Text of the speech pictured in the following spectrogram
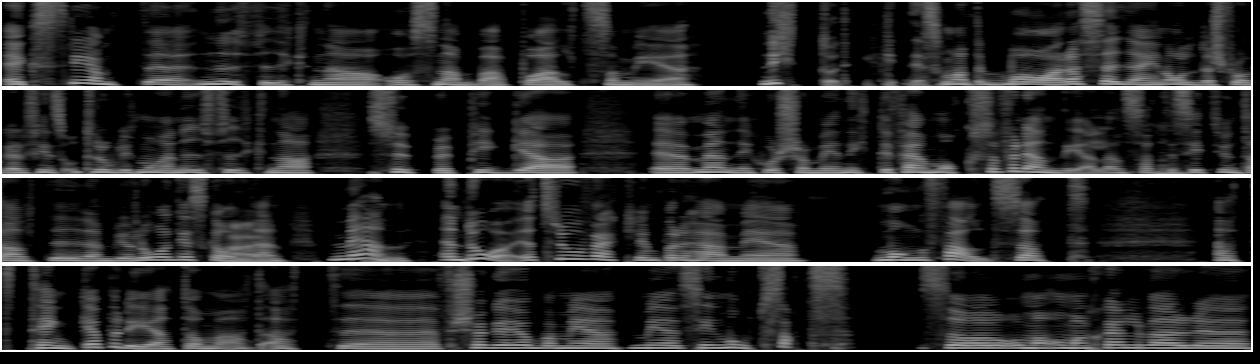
extremt eh, nyfikna och snabba på allt som är nytt. Och det, det ska man inte bara säga i en åldersfråga. Det finns otroligt många nyfikna, superpigga eh, människor som är 95 också för den delen. Så att det sitter ju inte alltid i den biologiska Nej. åldern. Men ändå, jag tror verkligen på det här med mångfald. Så att, att tänka på det, att, de, att, att eh, försöka jobba med, med sin motsats. Så om man, om man själv är, eh,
